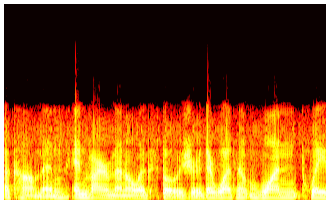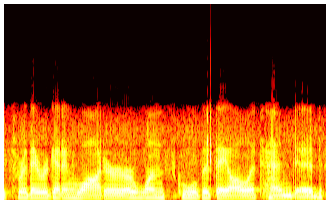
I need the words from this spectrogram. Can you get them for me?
a common environmental exposure. There wasn't one place where they were getting water or one school that they all attended.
